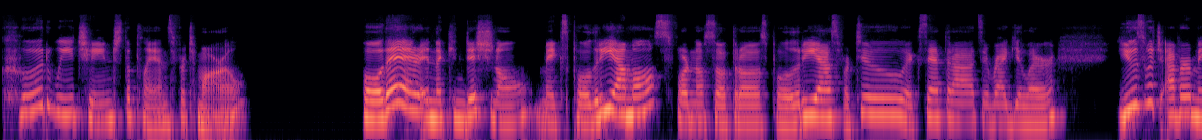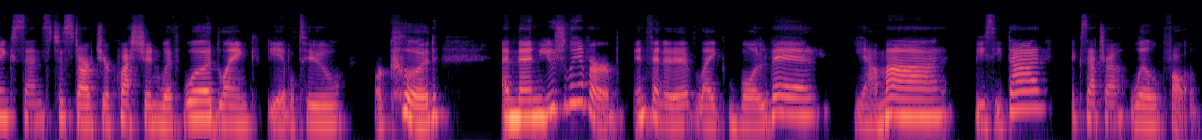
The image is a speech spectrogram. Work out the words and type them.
Could we change the plans for tomorrow? Poder in the conditional makes podríamos for nosotros, podrías for tú, etc. It's irregular. Use whichever makes sense to start your question with would, like, be able to, or could, and then usually a verb, infinitive, like volver, llamar, visitar, etc., will follow.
